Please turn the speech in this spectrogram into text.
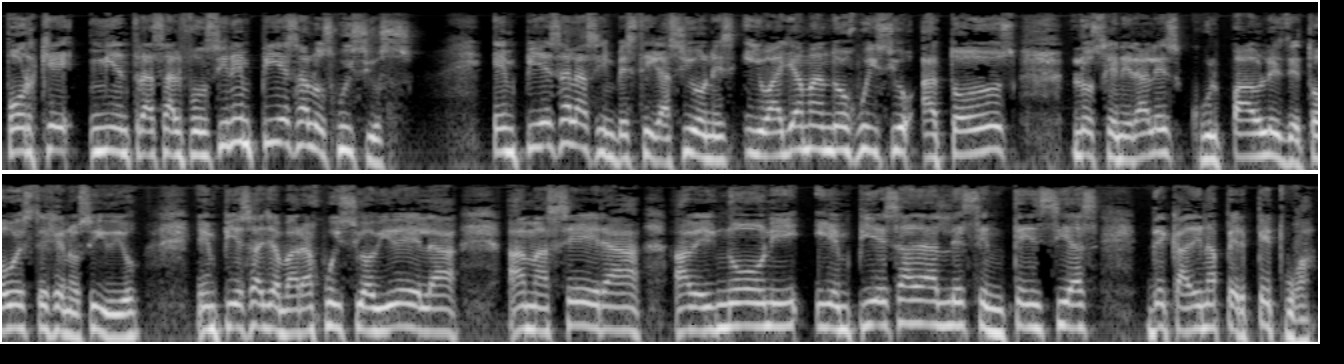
porque mientras Alfonsín empieza los juicios, empieza las investigaciones y va llamando a juicio a todos los generales culpables de todo este genocidio, empieza a llamar a juicio a Videla, a Macera, a Begnoni y empieza a darle sentencias de cadena perpetua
